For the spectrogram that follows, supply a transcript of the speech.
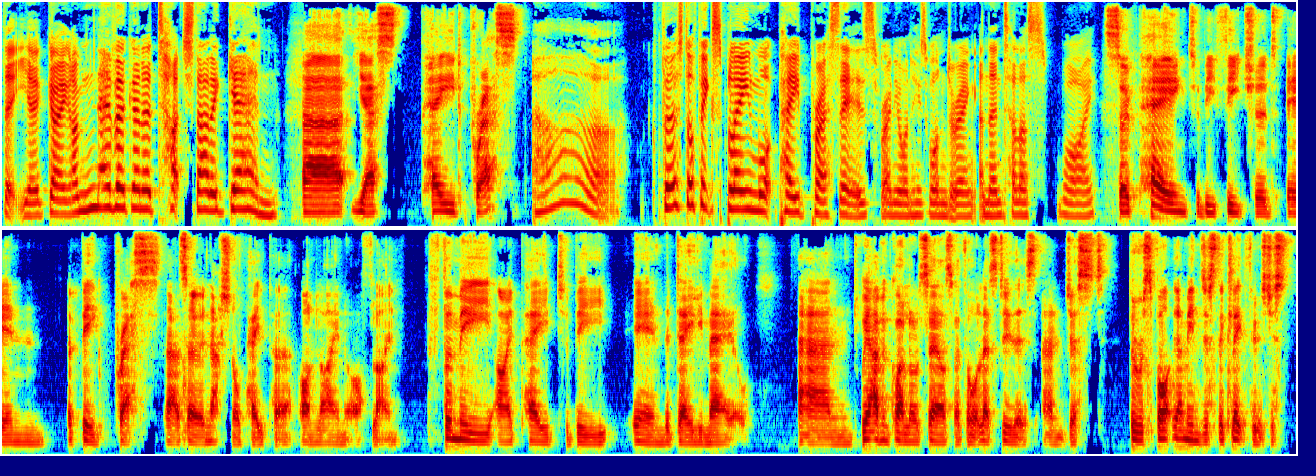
that you're going, I'm never going to touch that again? Uh, yes, paid press. Ah. First off, explain what paid press is for anyone who's wondering, and then tell us why. So, paying to be featured in a big press, uh, so a national paper, online or offline. For me, I paid to be in the Daily Mail, and we're having quite a lot of sales. So I thought, let's do this, and just the response. I mean, just the click through is just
